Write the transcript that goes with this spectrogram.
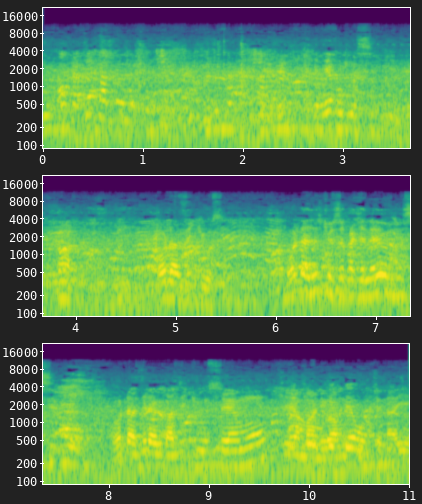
seeka sirika oda zikyuse oda zikyuse kati naye omusibye oda zirabika zikyuseemu kyeyamaani bamukutte naye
